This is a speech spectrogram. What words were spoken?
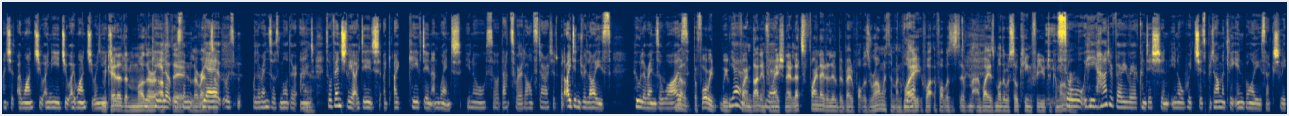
and she said, I want you, I need you, I want you, I need you. Michaela, you. the mother Michaela of the, the Lorenzo. Yeah, it was Lorenzo's mother. And yeah. so eventually I did, I, I caved in and went, you know, so that's where it all started. But I didn't realise who Lorenzo was. Well, before we, we yeah. find that information yeah. out, let's find out a little bit about what was wrong with him and why yeah. what, what was why his mother was so keen for you to come so over. So he had a very rare condition, you know, which is predominantly in boys actually,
